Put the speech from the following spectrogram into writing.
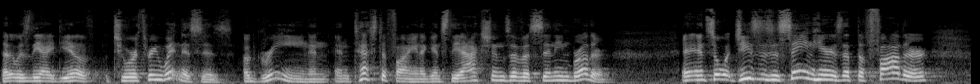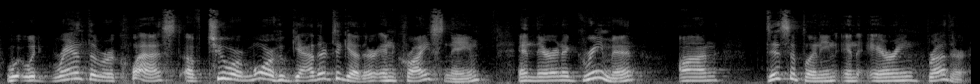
That it was the idea of two or three witnesses agreeing and, and testifying against the actions of a sinning brother. And, and so, what Jesus is saying here is that the Father would grant the request of two or more who gathered together in Christ's name, and they're in agreement on disciplining an erring brother.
